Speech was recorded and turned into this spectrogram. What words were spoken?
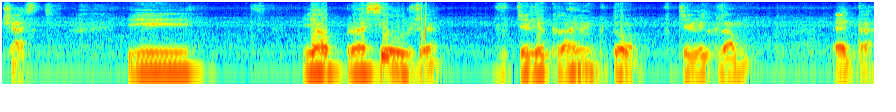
часть. И я просил уже в Телеграме, кто в Телеграм это,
